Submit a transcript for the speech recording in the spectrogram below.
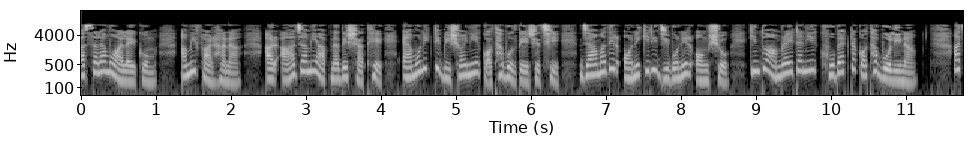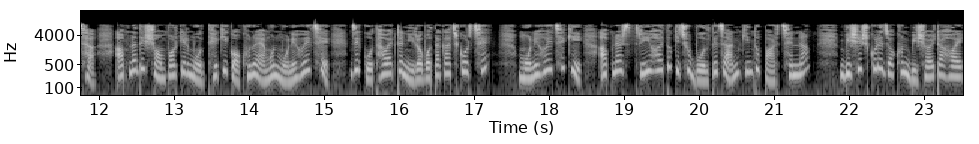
আসসালামু আলাইকুম, আমি ফারহানা। আর আজ আমি আপনাদের সাথে এমন একটি বিষয় নিয়ে কথা বলতে এসেছি, যা আমাদের অনেকেরই জীবনের অংশ, কিন্তু আমরা এটা নিয়ে খুব একটা কথা বলি না। আচ্ছা আপনাদের সম্পর্কের মধ্যে কি কখনো এমন মনে হয়েছে যে কোথাও একটা নীরবতা কাজ করছে? মনে হয়েছে কি, আপনার স্ত্রী হয়তো কিছু বলতে চান কিন্তু পারছেন না? বিশেষ করে যখন বিষয়টা হয়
